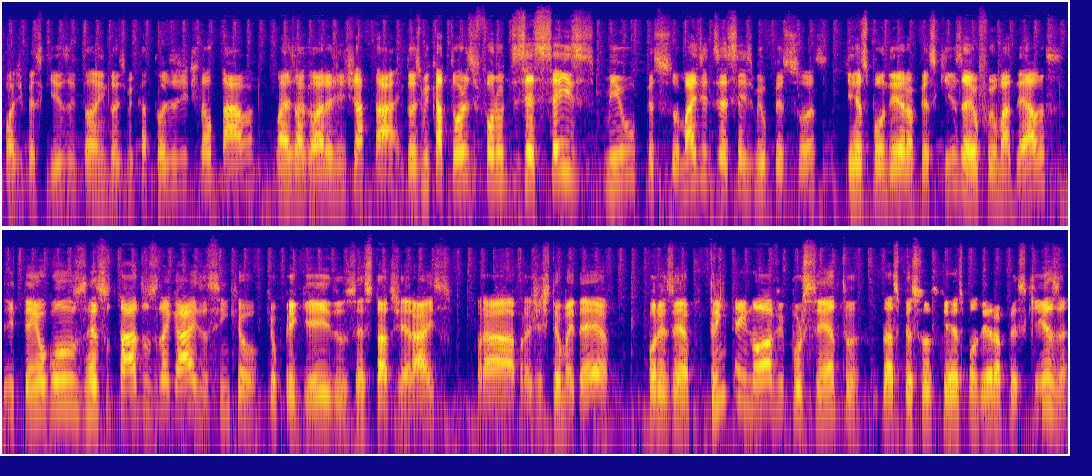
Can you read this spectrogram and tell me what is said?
pod pesquisa. Então em 2014 a gente não tava, mas agora a gente já tá. Em 2014 foram 16 mil pessoas, mais de 16 mil pessoas que responderam a pesquisa. Eu fui uma delas. E tem alguns resultados legais, assim, que eu, que eu peguei dos resultados gerais. Pra, pra gente ter uma ideia, por exemplo, 39% das pessoas que responderam a pesquisa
